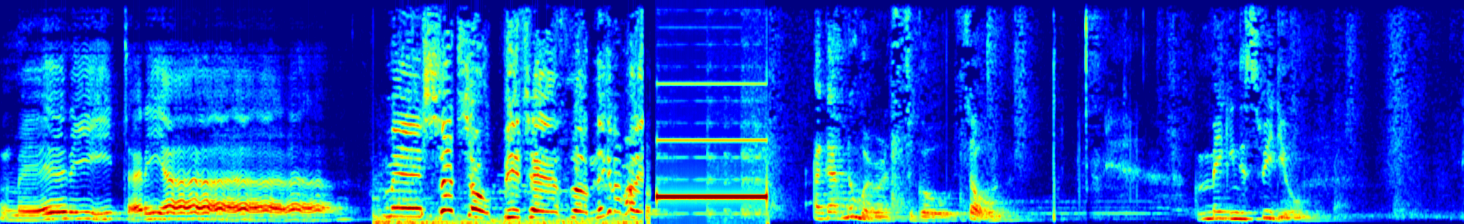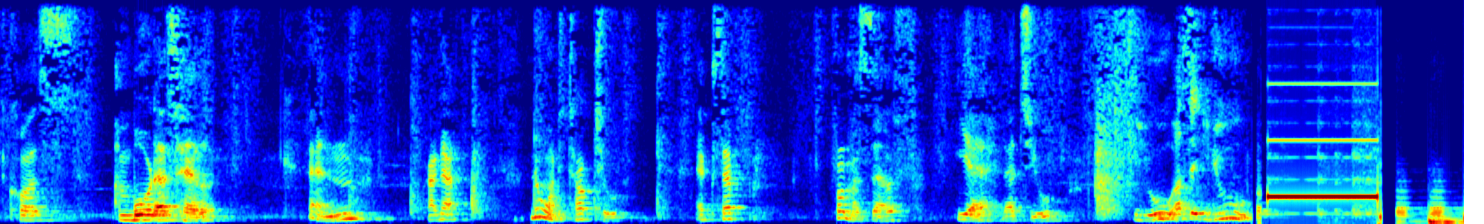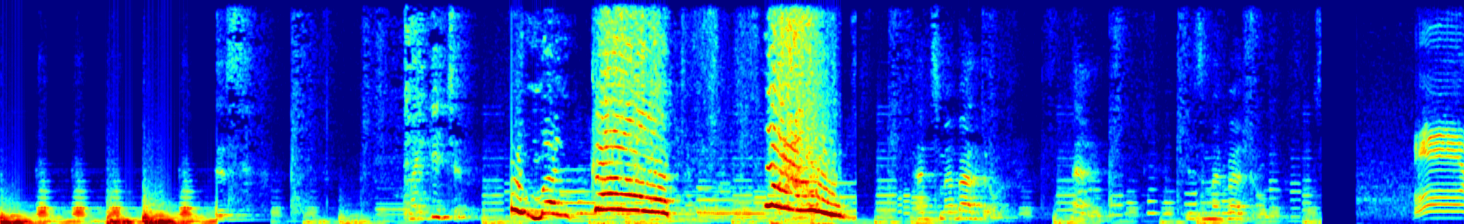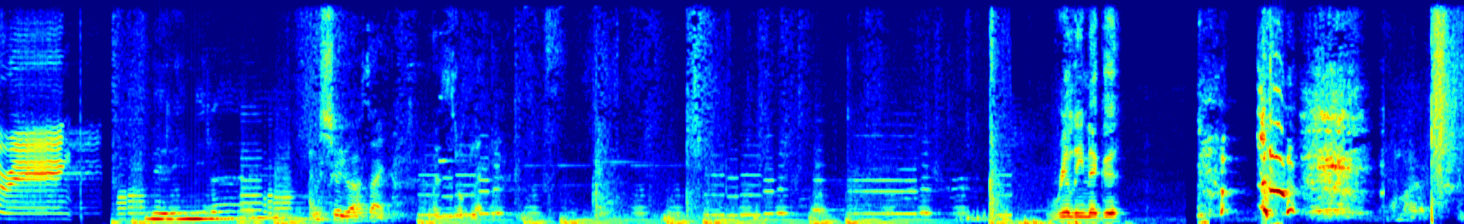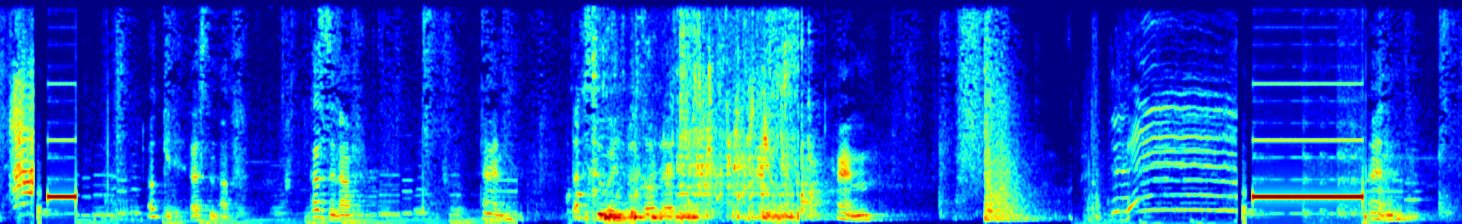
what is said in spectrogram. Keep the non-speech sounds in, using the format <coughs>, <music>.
मेरी चरिया Man, shut your bitch ass up, nigga. Nobody. I got nowhere else to go, so I'm making this video because I'm bored as hell and I got no one to talk to except for myself. Yeah, that's you. You, I said you. My god! Wow! That's my bathroom. And this is my bedroom. Boring. Mary Mira. Let me show you outside. What does this look like? Really, nigga? <coughs> Okay, that's enough. That's enough. And that's the way to the toilet. And and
